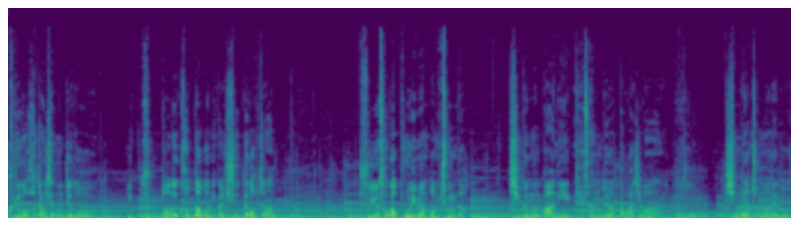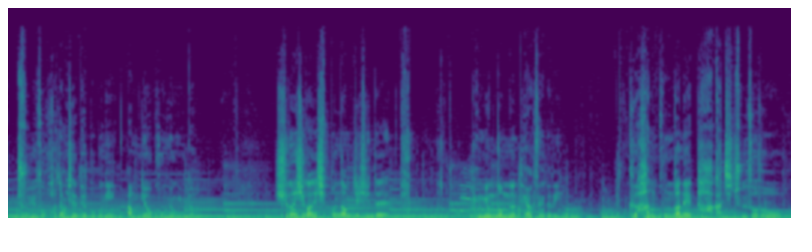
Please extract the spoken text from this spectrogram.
그리고 화장실 문제도 이 국도를 걷다 보니까 쉴 데가 없잖아. 주유소가 보이면 멈춥니다. 지금은 많이 개선되었다고 하지만 10년 전만 해도 주유소 화장실 대부분이 남녀 공용입니다. 쉬는 시간이 10분 남짓인데 100명 넘는 대학생들이 그 한 공간에 다 같이 줄 서서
